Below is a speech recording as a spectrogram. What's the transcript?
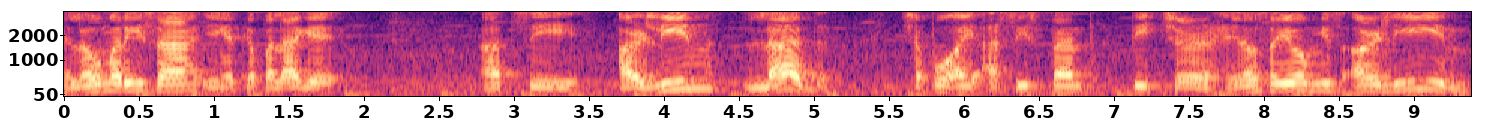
Hello Marisa, ingat ka palagi. At si Arlene Lad. Siya po ay assistant teacher. Hello sa iyo, Miss Arlene.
